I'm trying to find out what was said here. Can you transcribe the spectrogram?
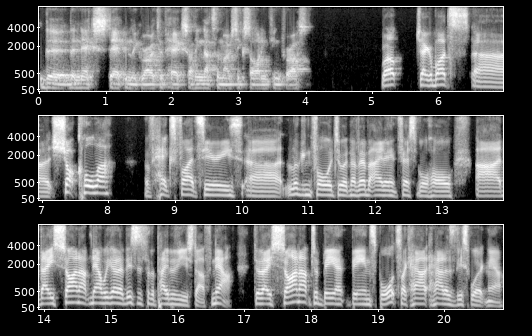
the the next step in the growth of Hex, I think that's the most exciting thing for us. Well, Jacob Watts, uh, shot caller of Hex Fight Series. Uh, looking forward to it. November 18th, Festival Hall. Uh, they sign up now. We got to, this is for the pay per view stuff. Now, do they sign up to be beIN Sports? Like, how how does this work now?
